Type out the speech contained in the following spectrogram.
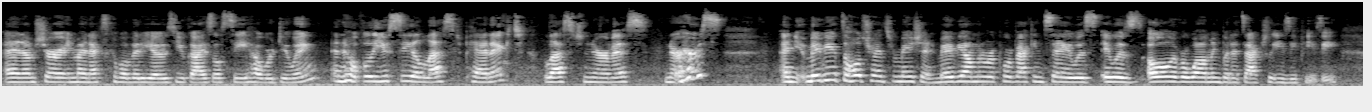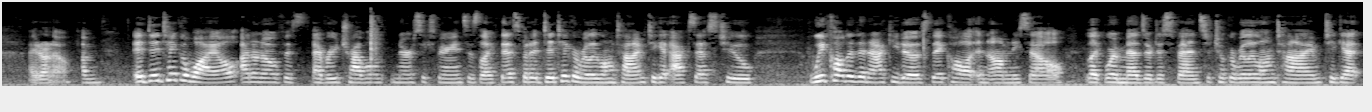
And I'm sure in my next couple videos you guys will see how we're doing. And hopefully you see a less panicked, less nervous nurse. And maybe it's a whole transformation. Maybe I'm to report back and say it was it was all overwhelming, but it's actually easy peasy. I don't know. Um, it did take a while. I don't know if this every travel nurse experience is like this, but it did take a really long time to get access to. We called it an AcuDose. They call it an Omnicell, like where meds are dispensed. It took a really long time to get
